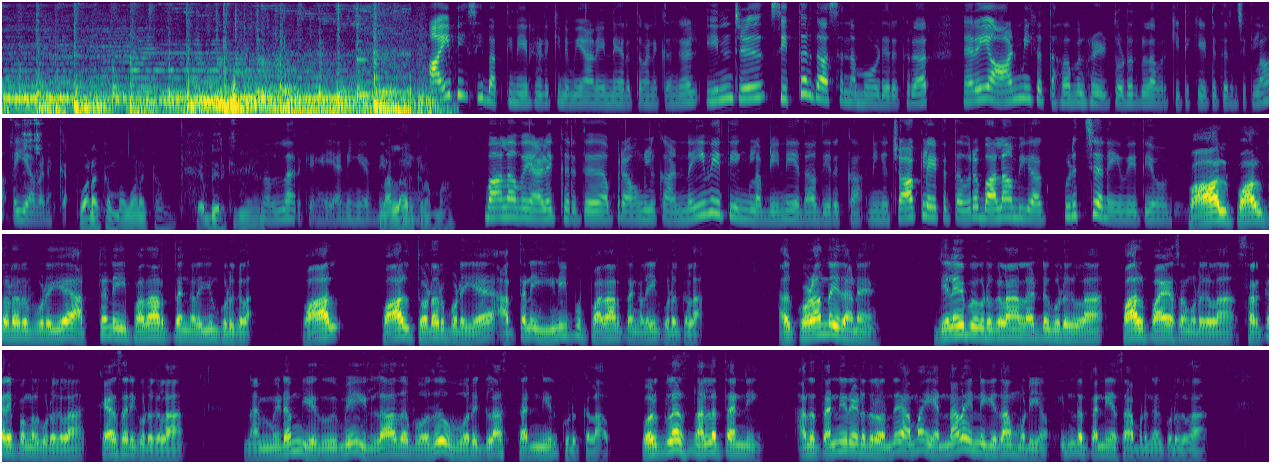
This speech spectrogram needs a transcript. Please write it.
ஐபிசி பக்தி நேர்களுக்கு இனிமையான இந்நேரத்து வணக்கங்கள். இன்று சித்தர்தாசன் நம்மோடு இருக்கிறார். நிறைய ஆன்மீக தகவல்கள் தொடர்பில் அவர்கிட்ட கேட்டு தெரிஞ்சுக்கலாம். ஐயா வணக்கம். வணக்கம்மா வணக்கம். எப்படி இருக்கீங்க? நல்லா இருக்கேங்க ஐயா. நீங்க எப்படி நல்லா? இருக்கிறோம்மா. பாலாவை அழைக்கிறது அப்புறம் அவங்களுக்கு நைவேத்தியங்கள் அப்படின்னு ஏதாவது இருக்கா? நீங்க சாக்லேட்டை தவிர பாலாம்பிகாவுக்கு பிடிச்ச நைவேத்தியம் பால் பால் தொடர்புடைய அத்தனை பதார்த்தங்களையும் கொடுக்கலாம். பால் பால் தொடர்புடைய அத்தனை இனிப்பு பதார்த்தங்களையும் கொடுக்கலாம். அது குழந்தை தானே? ஜிலேபி கொடுக்கலாம் லட்டு கொடுக்கலாம் பால் பாயாசம் கொடுக்கலாம் சர்க்கரை பொங்கல் கொடுக்கலாம் கேசரி கொடுக்கலாம். நம்மிடம் எதுவுமே இல்லாத போது ஒரு கிளாஸ் தண்ணீர் கொடுக்கலாம். ஒரு கிளாஸ் நல்ல தண்ணி. அந்த தண்ணீரை எடுத்துகிட்டு வந்து அம்மா என்னால் இன்றைக்கி தான் முடியும். இந்த தண்ணியை சாப்பிடுங்க கொடுக்கலாம்.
